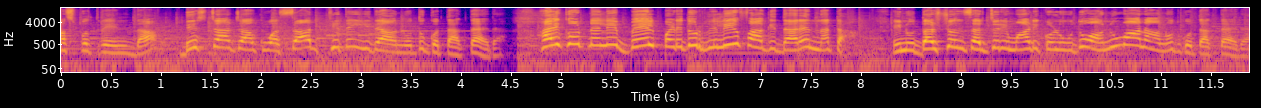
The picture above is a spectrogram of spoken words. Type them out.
ಆಸ್ಪತ್ರೆಯಿಂದ ಡಿಸ್ಚಾರ್ಜ್ ಆಗುವ ಸಾಧ್ಯತೆ ಇದೆ ಅನ್ನೋದು ಗೊತ್ತಾಗ್ತಾ ಇದೆ. ಹೈಕೋರ್ಟ್ನಲ್ಲಿ ಬೇಲ್ ಪಡೆದು ರಿಲೀಫ್ ಆಗಿದ್ದಾರೆ ನಟ. ಇನ್ನು ದರ್ಶನ್ ಸರ್ಜರಿ ಮಾಡಿಕೊಳ್ಳುವುದು ಅನುಮಾನ ಅನ್ನೋದು ಗೊತ್ತಾಗ್ತಾ ಇದೆ.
